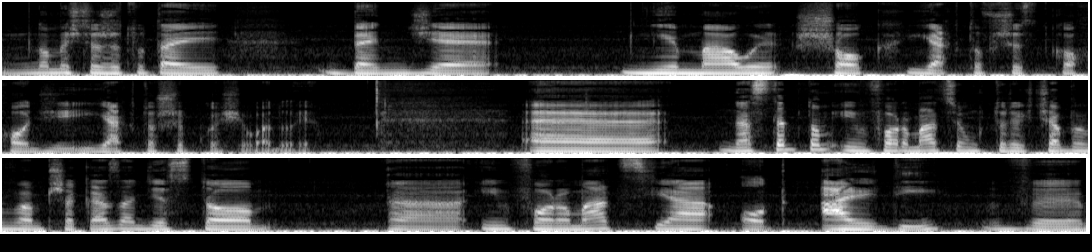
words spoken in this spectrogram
no myślę, że tutaj będzie niemały szok, jak to wszystko chodzi i jak to szybko się ładuje. E, następną informacją, którą chciałbym Wam przekazać, jest to e, informacja od Aldi w,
